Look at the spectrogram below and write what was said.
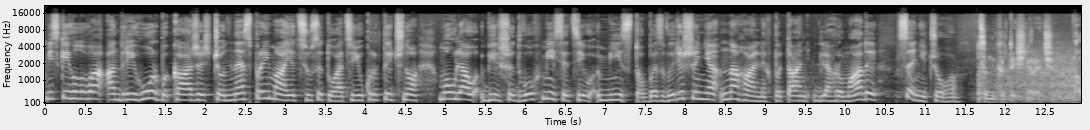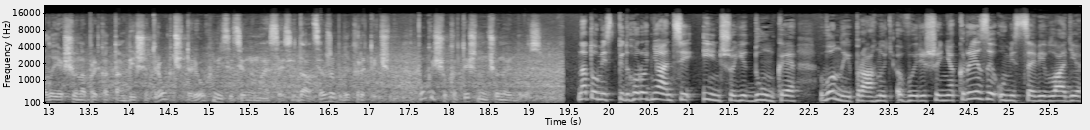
Міський голова Андрій Горб каже, що не сприймає цю ситуацію критично. Мовляв, більше двох місяців місто без вирішення нагальних питань для громади це нічого. Це не критичні речі. Але якщо, наприклад, там більше трьох-чотирьох місяців немає сесії, да, це вже буде критично. Поки що критично нічого не відбулося. Натомість підгороднянці іншої думки. Вони прагнуть вирішення кризи у місцевій владі.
